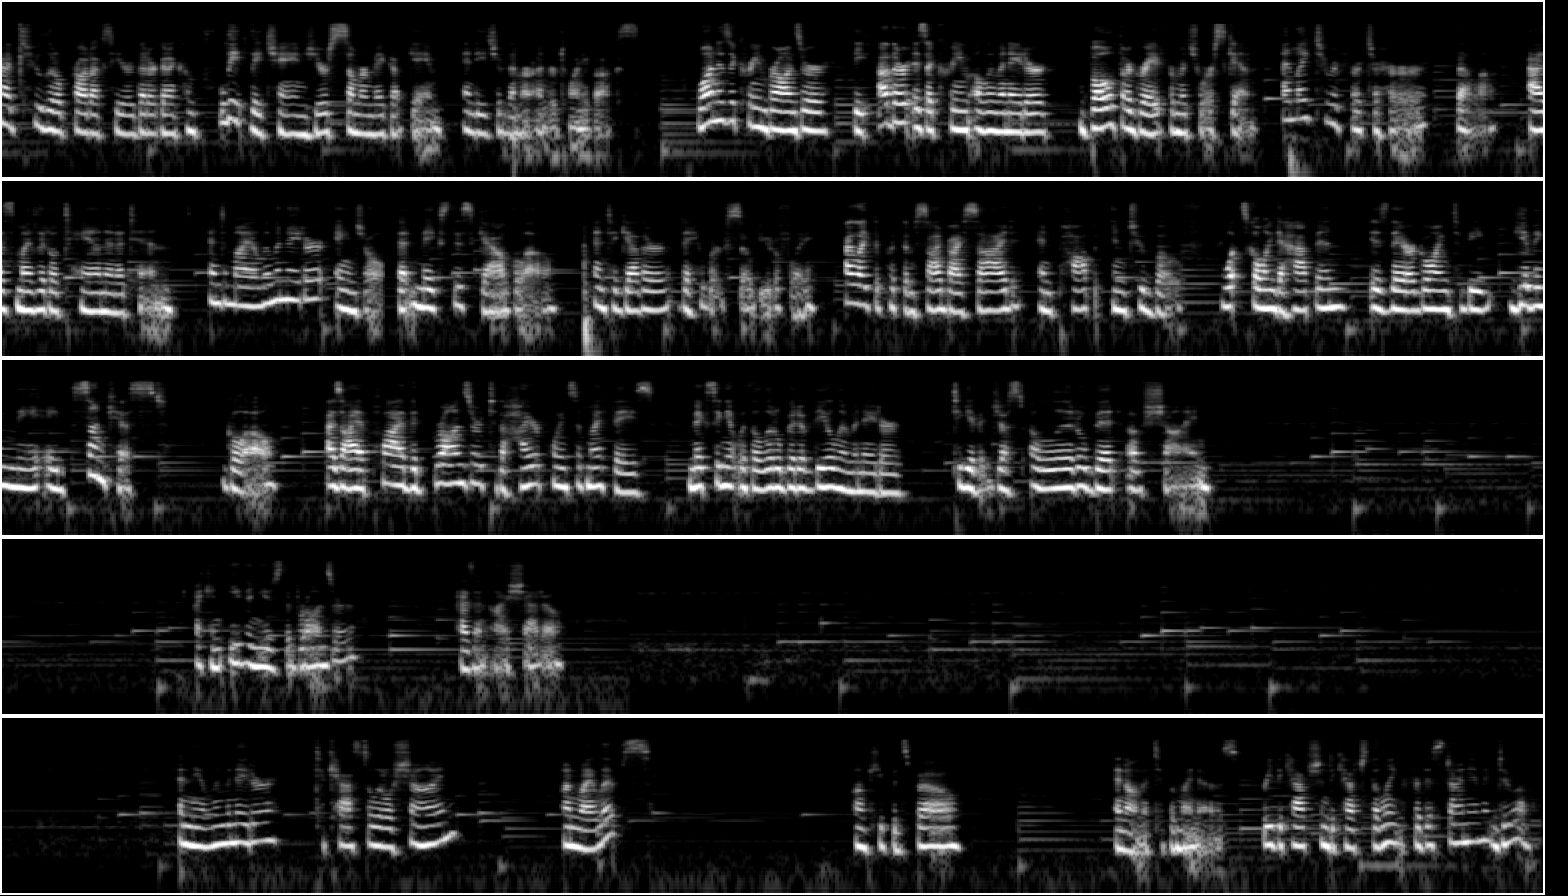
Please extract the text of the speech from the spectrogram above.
I have two little products here that are going to completely change your summer makeup game, and each of them are under 20 bucks. One is a cream bronzer, the other is a cream illuminator. Both are great for mature skin. I like to refer to her, Bella, as my little tan in a tin, and my illuminator, Angel, that makes this gal glow. And together, they work so beautifully. I like to put them side by side and pop into both. What's going to happen is they are going to be giving me a sun-kissed glow as I apply the bronzer to the higher points of my face, mixing it with a little bit of the illuminator to give it just a little bit of shine. I can even use the bronzer as an eyeshadow. And the illuminator to cast a little shine on my lips, on Cupid's bow, and on the tip of my nose. Read the caption to catch the link for this dynamic duo.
